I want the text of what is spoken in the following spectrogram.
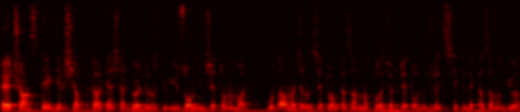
Evet şu an siteye giriş yaptık arkadaşlar. Gördüğünüz gibi 110 bin jetonum var. Burada amacınız jeton kazanmak olacak. Jeton ücretsiz şekilde kazanın diyor.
